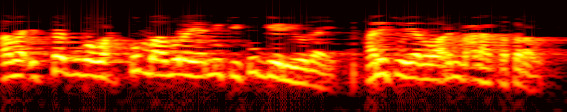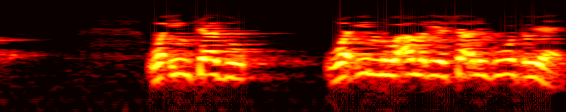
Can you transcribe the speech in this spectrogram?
ama isaguba wax ku maamulaya ninkii ku geeriyoodaay halis weyaan waa arrin macnaha khatara. Wain kaaduu wa inuu amar iyo shanigu wuxuu yahay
